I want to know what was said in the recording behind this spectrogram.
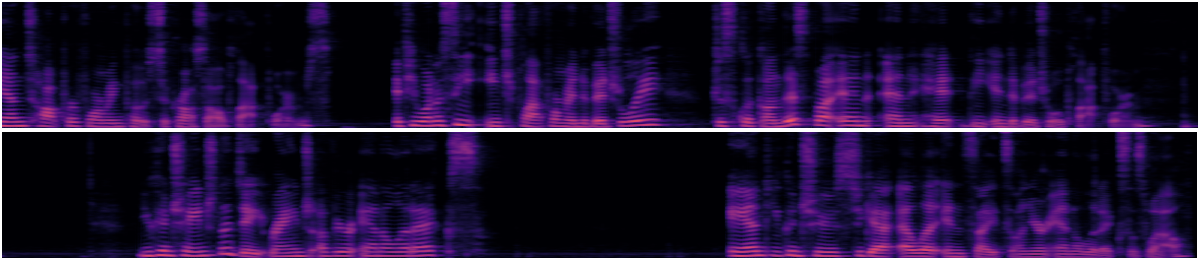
and top performing posts across all platforms. If you want to see each platform individually, just click on this button and hit the individual platform. You can change the date range of your analytics, and you can choose to get Ella Insights on your analytics as well.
